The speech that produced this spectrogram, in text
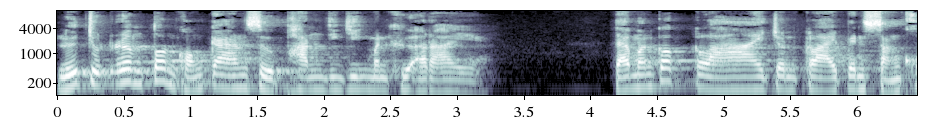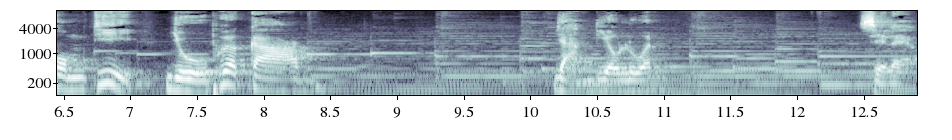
หรือจุดเริ่มต้นของการสืบพันธุ์จริง ๆ มันคืออะไร แต่มันก็กลายจนกลายเป็นสังคมที่อยู่เพื่อการ อย่างเดียวล้วน เสียแล้ว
